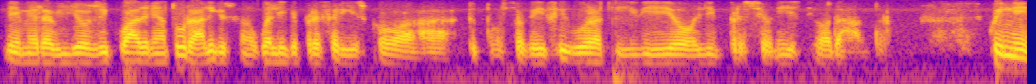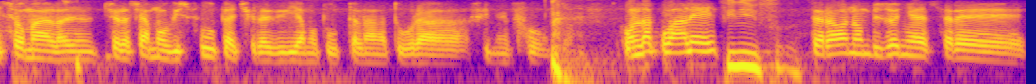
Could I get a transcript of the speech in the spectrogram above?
dei meravigliosi quadri naturali che sono quelli che preferisco a, piuttosto che i figurativi o gli impressionisti o ad altro. Quindi insomma la, ce la siamo vissuta e ce la viviamo tutta la natura fino in fondo, con la quale però non bisogna essere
